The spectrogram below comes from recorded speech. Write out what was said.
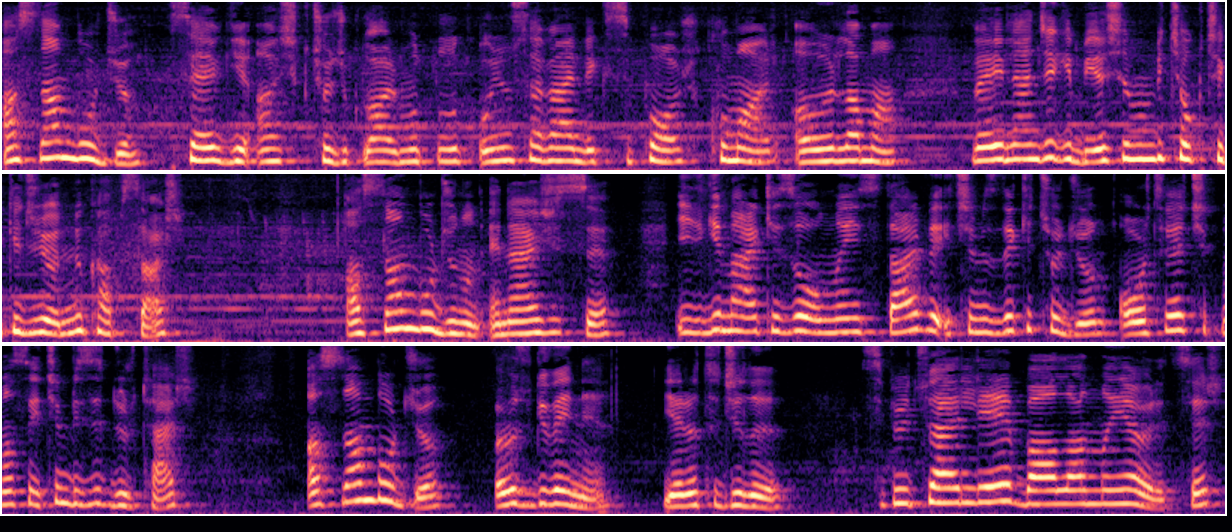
Aslan burcu sevgi, aşk, çocuklar, mutluluk, oyun severlik, spor, kumar, ağırlama ve eğlence gibi yaşamın birçok çekici yönünü kapsar. Aslan burcunun enerjisi ilgi merkezi olmayı ister ve içimizdeki çocuğun ortaya çıkması için bizi dürter. Aslan burcu özgüveni, yaratıcılığı, spiritüelliğe bağlanmayı öğretir.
